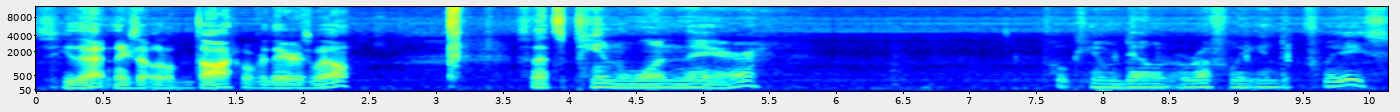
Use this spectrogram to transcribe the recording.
See that? And there's that little dot over there as well. So that's pin one there. Poke him down roughly into place.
